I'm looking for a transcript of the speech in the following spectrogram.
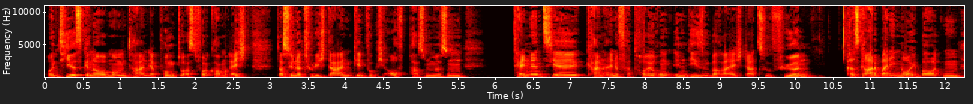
Und hier ist genau momentan der Punkt, du hast vollkommen recht, dass wir natürlich dahingehend wirklich aufpassen müssen. Tendenziell kann eine Verteuerung in diesem Bereich dazu führen, dass gerade bei den Neubauten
